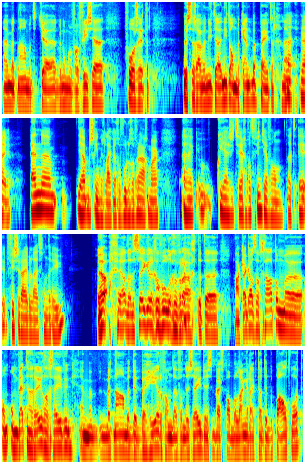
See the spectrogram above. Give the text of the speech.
Hè, met name het, uh, het benoemen van vicevoorzitter. Dus daar zijn we niet, niet onbekend met Peter. Nee, nee. nee. En ja, misschien gelijk een gevoelige vraag, maar kun jij eens iets zeggen? Wat vind jij van het visserijbeleid van de EU? Ja, ja, dat is zeker een gevoelige vraag. Dat, uh, nou, kijk, als het gaat om, uh, om, om wet en regelgeving, en met name het beheer van de, van de zee, is het best wel belangrijk dat dit bepaald wordt.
